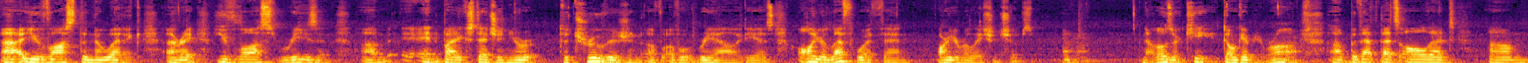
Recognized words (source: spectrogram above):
Uh, you've lost the noetic, all right? You've lost reason. Um, and by extension, your the true vision of, of what reality is. All you're left with then are your relationships. Mhm. Now, those are key. Don't get me wrong, uh, but that that's all that um,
